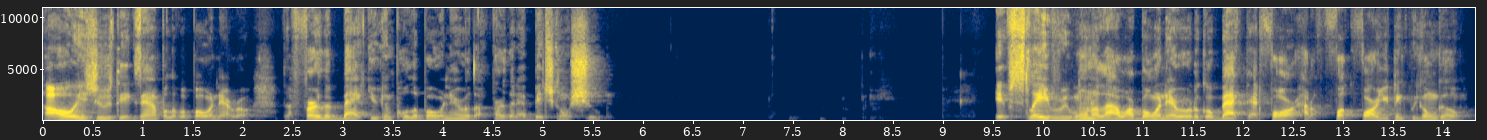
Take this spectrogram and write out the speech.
I always use the example of a bow and arrow. The further back you can pull a bow and arrow, the further that bitch gonna shoot. If slavery won't allow our bow and arrow to go back that far, how the fuck far you think we gonna go?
